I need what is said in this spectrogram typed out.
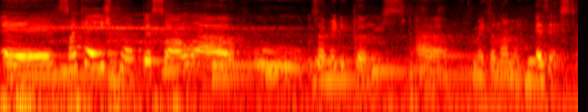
É, só que aí, tipo, o pessoal lá, o- os americanos, a, como é que é o nome? Exército.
